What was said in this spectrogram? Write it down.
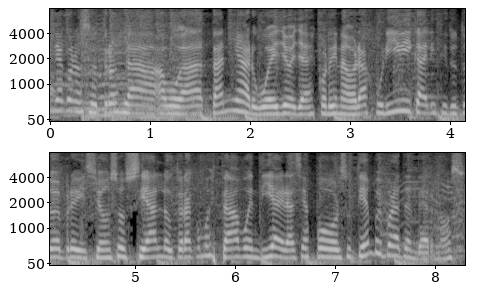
línea con nosotros la abogada Tania Argüello, ya es coordinadora jurídica del Instituto de Previsión Social. Doctora, ¿cómo está? Buen día, gracias por su tiempo y por atendernos.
